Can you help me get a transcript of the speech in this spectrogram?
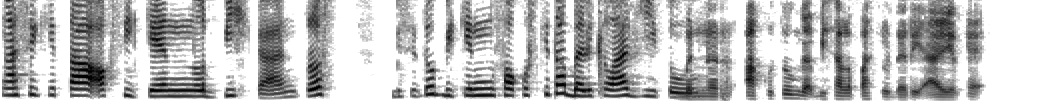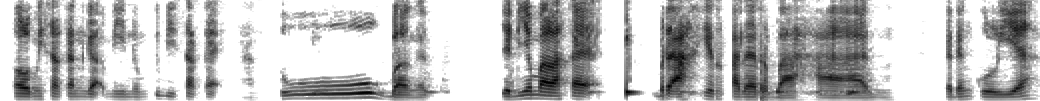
ngasih kita oksigen lebih kan. Terus habis itu bikin fokus kita balik lagi tuh. Bener, aku tuh nggak bisa lepas loh dari air kayak kalau misalkan nggak minum tuh bisa kayak ngantuk banget. Jadinya malah kayak berakhir pada rebahan. Kadang kuliah,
